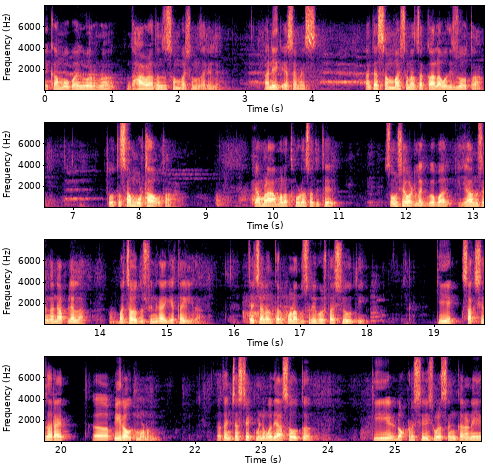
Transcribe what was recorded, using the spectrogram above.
एका मोबाईलवरनं दहा वेळा त्यांचं संभाषण झालेलं आहे. आणि एक एस एम एस आणि त्या संभाषणाचा कालावधी जो होता तो तसा मोठा होता. त्यामुळे आम्हाला थोडासा तिथे संशय वाटला की बाबा ह्या अनुषंगाने आपल्याला बचाव दृष्टीने काय घेता येईल का? त्याच्यानंतर पुन्हा दुसरी गोष्ट अशी होती की एक साक्षीदार आहेत पी राऊत म्हणून. तर त्यांच्या स्टेटमेंटमध्ये असं होतं की डॉक्टर शिरीष वळसंकरांनी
